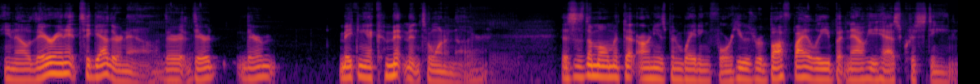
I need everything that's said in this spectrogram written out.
you know they're in it together now they're they're they're making a commitment to one another. This is the moment that arnie has been waiting for. He was rebuffed by lee but now he has christine.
